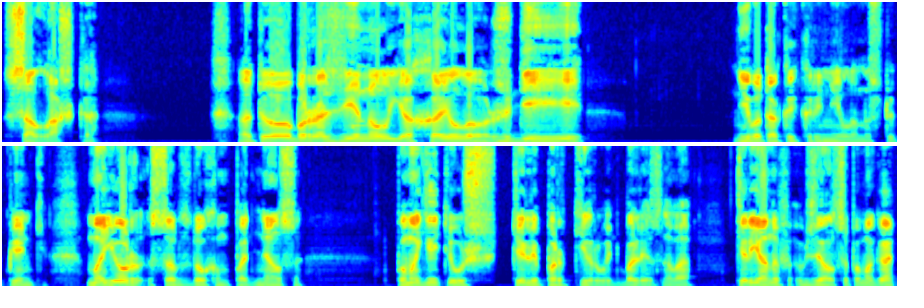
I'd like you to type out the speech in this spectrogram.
салашка. А то бразинул я хайло, жди. Его так и кренило на ступеньки. Майор со вздохом поднялся. «Помогите уж телепортировать болезного». Кирьянов взялся помогать.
